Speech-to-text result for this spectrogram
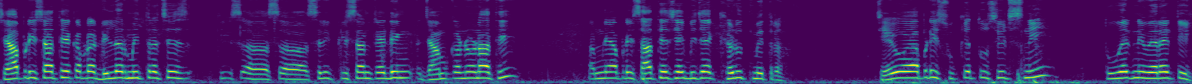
જે આપણી સાથે એક આપણા ડીલર મિત્ર છે શ્રી કિસાન ટ્રેડિંગ જામકંડોળાથી અમને આપણી સાથે છે બીજા એક ખેડૂત મિત્ર. જેઓએ આપણી સુકેતુ સીડ્સની તુવેરની વેરાયટી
